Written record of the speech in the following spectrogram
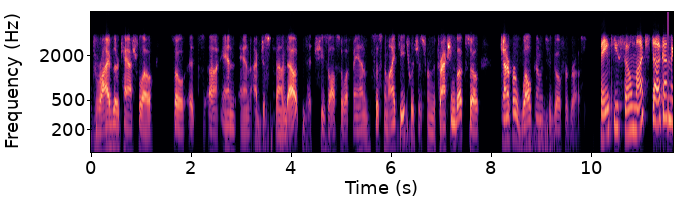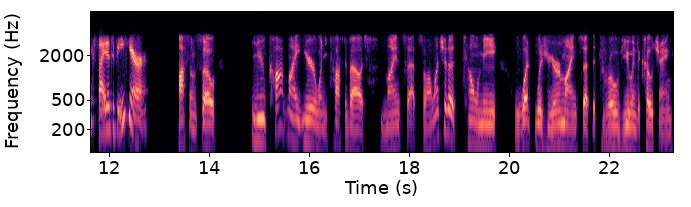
drive their cash flow, so it's uh, and and I've just found out that she's also a fan of the system I teach, which is from the Traction book. So Jennifer, welcome to Go for Growth. Thank you so much, Doug. I'm excited to be here. Awesome. So you caught my ear when you talked about mindset. So I want you to tell me what was your mindset that drove you into coaching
